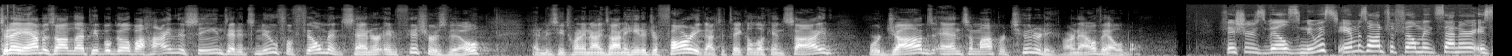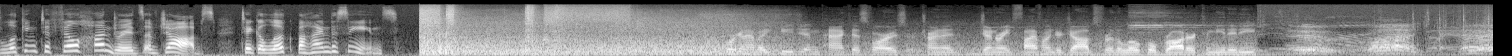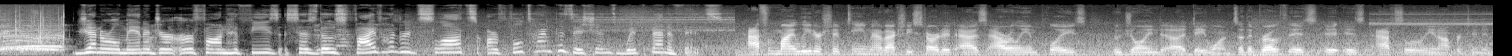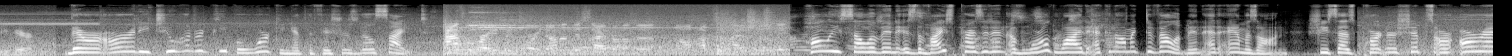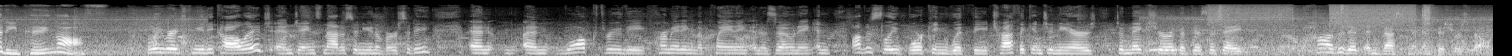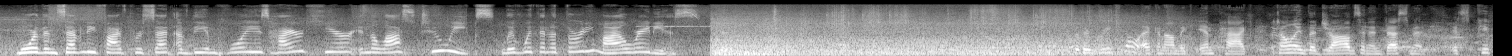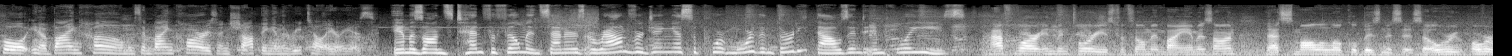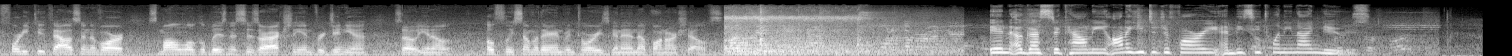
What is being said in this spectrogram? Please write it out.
Today, Amazon let people go behind the scenes at its new fulfillment center in Fishersville. NBC 29's Anahita Jafari got to take a look inside where jobs and some opportunity are now available. Fishersville's newest Amazon fulfillment center is looking to fill hundreds of jobs. Take a look behind the scenes. We're going to have a huge impact as far as trying to generate 500 jobs for the local broader community. Two, one. General Manager Irfan Hafiz says those 500 slots are full-time positions with benefits. Half of my leadership team have actually started as hourly employees who joined uh, day one. So the growth is, is absolutely an opportunity here. There are already 200 people working at the Fishersville site. Half of our inventory, not on this side, but on the uh, opposite side of the building. Sullivan is the Vice President of Worldwide Economic Development at Amazon. She says partnerships are already paying off. Blue Ridge Community College and James Madison University and, and walk through the permitting and the planning and the zoning and obviously working with the traffic engineers to make sure that this is a positive investment in Fishersville. More than 75% of the employees hired here in the last two weeks live within a 30 mile radius. The regional economic impact, it's not only the jobs and investment, it's people, you know, buying homes and buying cars and shopping in the retail areas. Amazon's 10 fulfillment centers around Virginia support more than 30,000 employees. Half of our inventory is fulfillment by Amazon. That's small and local businesses. So over over 42,000 of our small and local businesses are actually in Virginia. So, you know, hopefully some of their inventory is going to end up on our shelves. In Augusta County, Anahita Jafari, NBC 29 News.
